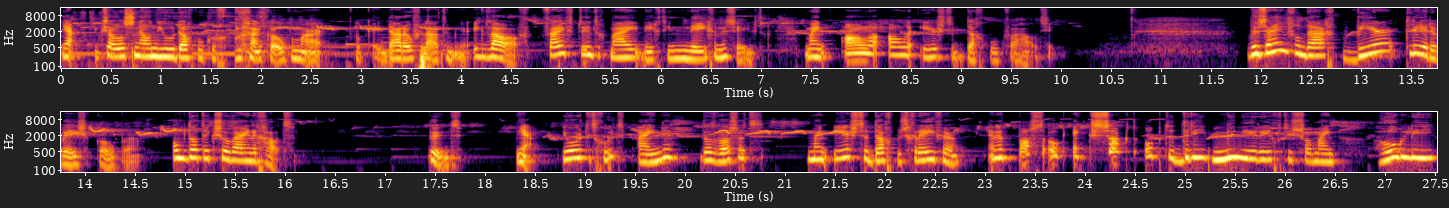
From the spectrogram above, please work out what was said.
Ja, ik zou wel snel nieuwe dagboeken gaan kopen, maar oké, daarover later meer. Ik dwaal af. 25 mei 1979. Mijn aller, allereerste dagboekverhaaltje. We zijn vandaag weer kleren wezen kopen, omdat ik zo weinig had. Punt. Ja, je hoort het goed. Einde. Dat was het. Mijn eerste dag beschreven. En het past ook exact op de drie mini-regeltjes van mijn Holy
